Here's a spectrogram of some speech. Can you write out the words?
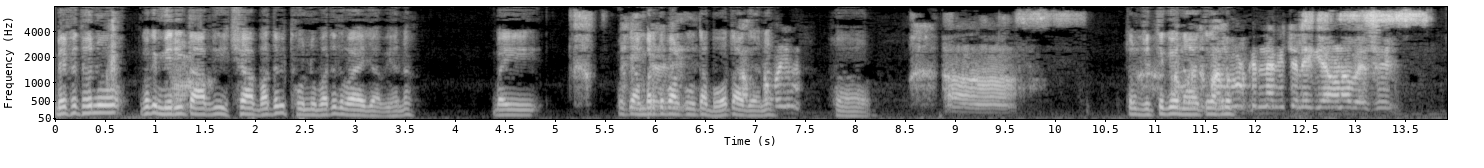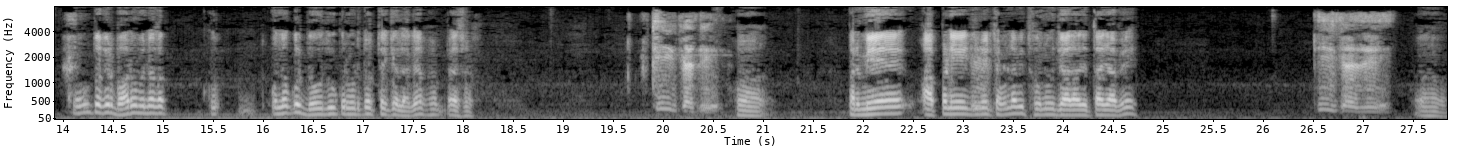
ਬਈ ਫਿਰ ਤੁਹਾਨੂੰ ਕਿਉਂਕਿ ਮੇਰੀ ਤਾਂ ਆਪ ਦੀ ਇੱਛਾ ਵੱਧ ਵੀ ਤੁਹਾਨੂੰ ਵੱਧ ਦਵਾਇਆ ਜਾਵੇ ਹਨਾ? ਬਈ ਕਿਉਂਕਿ ਅੰਮ੍ਰਿਤਪਾਲ ਕੋਲ ਤਾਂ ਬਹੁਤ ਆ ਗਿਆ ਨਾ। ਹਾਂ। ਹਾਂ। ਚਲੋ ਜਿੱਤ ਗਏ ਨਾ ਤੇ ਹੁਣ ਕਿੰਨਾ ਕਿ ਚਲੇ ਗਿਆ ਹੋਣਾ ਵੈਸੇ? ਉਹ ਤਾਂ ਫਿਰ ਬਾਹਰੋਂ ਮੈਨੂੰ ਤਾਂ ਕੋ- ਉਹਨਾਂ ਕੋਲ 2-2 ਕਰੋੜ ਤੋਂ ਉੱਤੇ ਚਲਾ ਗਿਆ ਪੈਸਾ। ਠੀਕ ਹੈ ਜੀ। ਹਾਂ। ਪਰ ਮੈਂ ਆਪਣੇ ਜਿਵੇਂ ਚਾਹੁੰਦਾ ਵੀ ਤੁਹਾਨੂੰ ਜ਼ਿਆਦਾ ਦਿੱਤਾ ਜਾਵੇ। ਠੀਕ ਹੈ ਜੀ। ਹਾਂ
